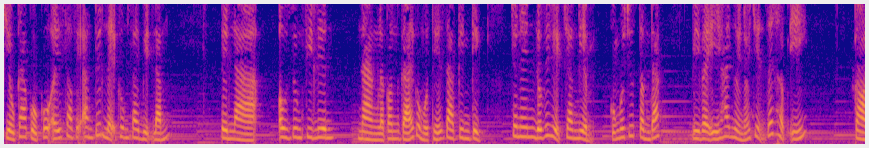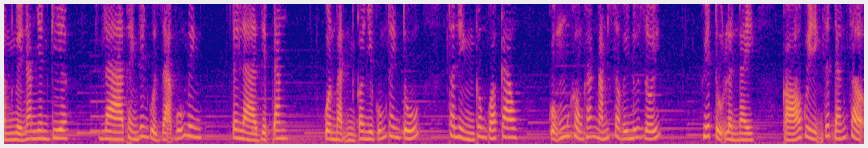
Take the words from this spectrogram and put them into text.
chiều cao của cô ấy so với An Tuyết Lệ không sai biệt lắm. Tên là Âu Dương Phi Liên, nàng là con gái của một thế gia kinh kịch, cho nên đối với việc trang điểm cũng có chút tâm đắc, vì vậy hai người nói chuyện rất hợp ý. Còn người nam nhân kia là thành viên của Dạ Vũ Minh, tên là Diệp Đăng, khuôn mặt coi như cũng thanh tú, thân hình không quá cao, cũng không khác lắm so với nữ giới. Huyết tụ lần này có quy định rất đáng sợ,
